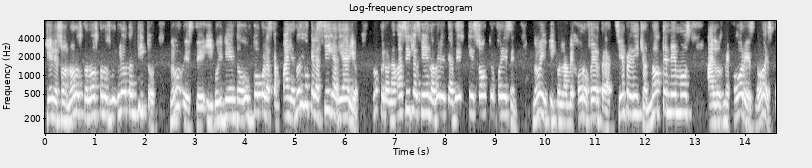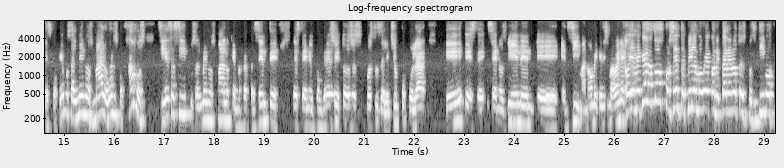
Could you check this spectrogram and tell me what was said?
¿Quiénes son? No los conozco, los googleo tantito, ¿no? Este, y voy viendo un poco las campañas, no digo que las siga a diario, ¿no? Pero nada más irlas viendo, a ver, a ver qué son, qué ofrecen, ¿no? Y, con la mejor oferta. Siempre he dicho, no tenemos a los mejores, ¿no? escogemos al menos malo, bueno, escojamos, si es así, pues al menos malo que nos represente este, en el Congreso y todos esos puestos de elección popular que este, se nos vienen eh, encima, ¿no? Me queridísima Vane. Oye, me queda 2% de pila, me voy a conectar en otro dispositivo,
